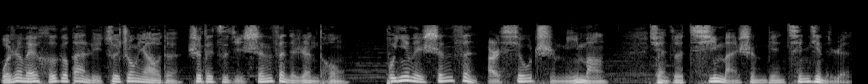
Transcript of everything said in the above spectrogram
我认为合格伴侣最重要的是对自己身份的认同，不因为身份而羞耻迷茫，选择欺瞒身边亲近的人，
